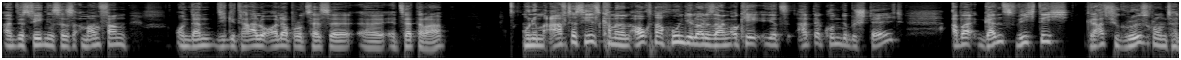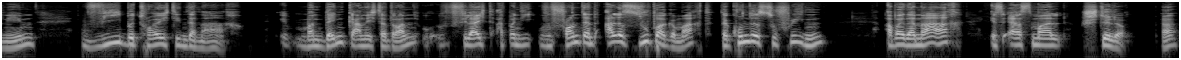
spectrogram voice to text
Und deswegen ist das am Anfang und dann digitale Orderprozesse äh, etc. Und im After Sales kann man dann auch nachholen. Die Leute sagen, okay, jetzt hat der Kunde bestellt. Aber ganz wichtig, gerade für größere Unternehmen, wie betreue ich den danach? Man denkt gar nicht daran. Vielleicht hat man die Frontend alles super gemacht, der Kunde ist zufrieden, aber danach ist erstmal Stille. Ja?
